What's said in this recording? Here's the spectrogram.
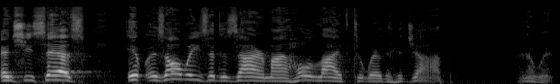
and she says, It was always a desire my whole life to wear the hijab. And I went,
